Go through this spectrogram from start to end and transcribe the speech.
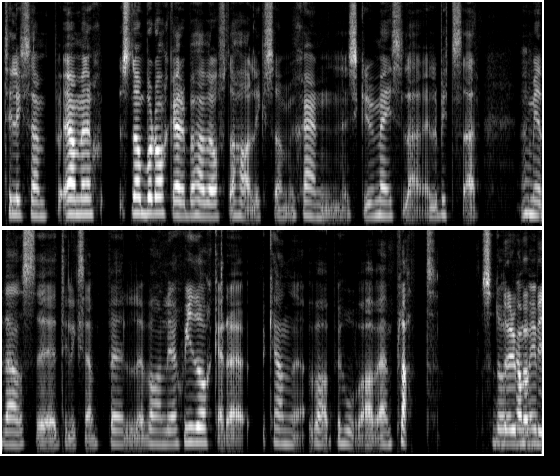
till exempel, ja men snowboardåkare behöver ofta ha liksom stjärnskruvmejslar eller bitsar. Mm. Medan eh, till exempel vanliga skidåkare kan vara behov av en platt. Så då, Då är det kan man byta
